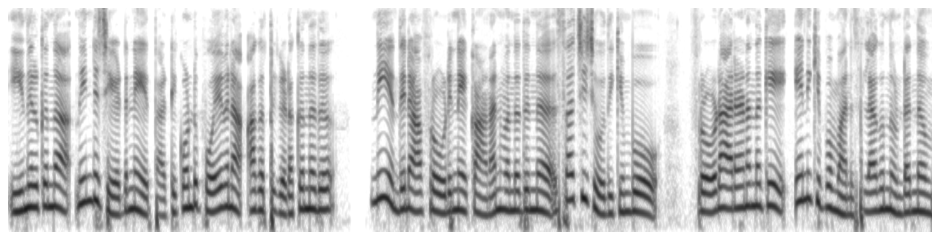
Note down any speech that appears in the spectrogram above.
ഈ നിൽക്കുന്ന നിന്റെ ചേട്ടനെ തട്ടിക്കൊണ്ടു പോയവനാ അകത്ത് കിടക്കുന്നത്. നീ എന്തിനാ ഫ്രോഡിനെ കാണാൻ വന്നതെന്ന് സച്ചി ചോദിക്കുമ്പോൾ ഫ്രോഡ് ആരാണെന്നൊക്കെ എനിക്കിപ്പോൾ മനസ്സിലാകുന്നുണ്ടെന്നും.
